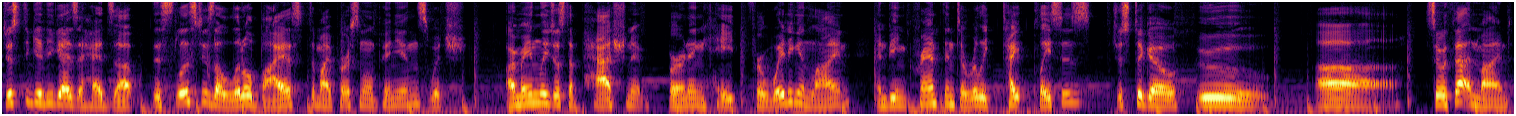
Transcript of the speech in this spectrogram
Just to give you guys a heads up, this list is a little biased to my personal opinions, which are mainly just a passionate, burning hate for waiting in line and being cramped into really tight places just to go, ooh, ah. Uh. So with that in mind,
